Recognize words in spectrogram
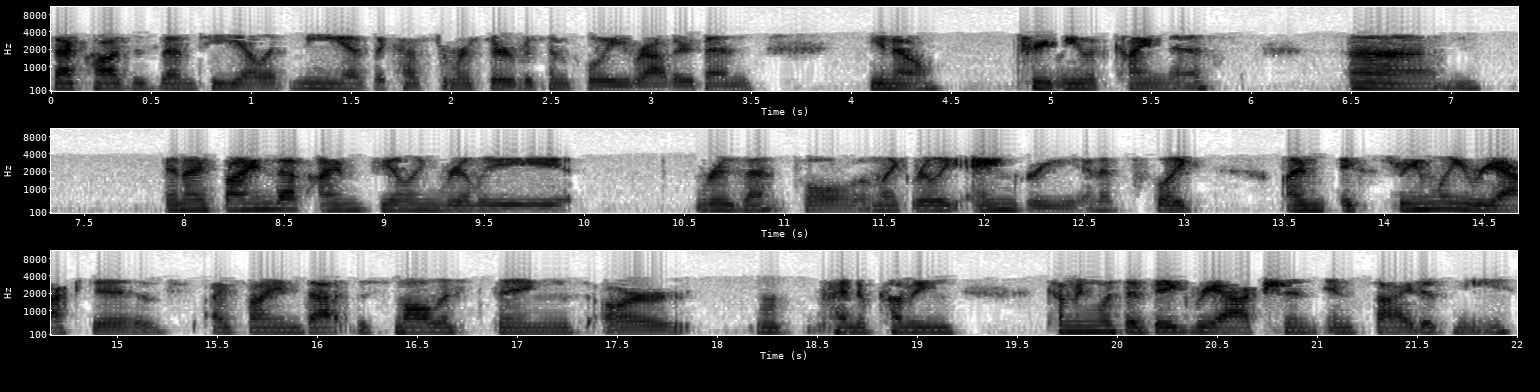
that causes them to yell at me as a customer service employee rather than, you know, treat me with kindness. Um, and I find that I'm feeling really resentful and like really angry and it's like I'm extremely reactive. I find that the smallest things are kind of coming coming with a big reaction inside of me.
